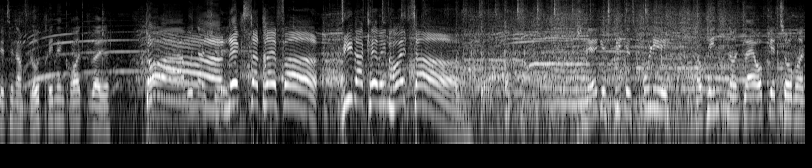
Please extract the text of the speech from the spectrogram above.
Jetzt sind am Floh drinnen gerade, weil. Tor! Ah, wunderschön. Nächster Treffer. Wieder Kevin Holzer. Schnell gespieltes Bulli nach hinten und gleich abgezogen und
